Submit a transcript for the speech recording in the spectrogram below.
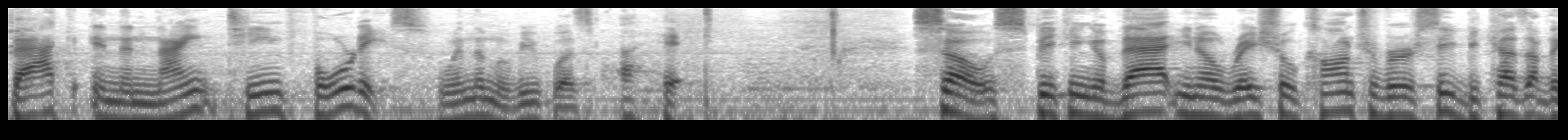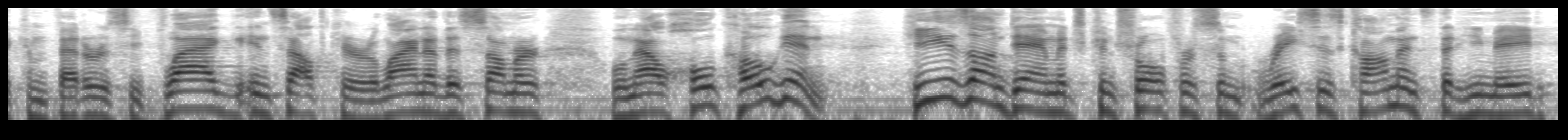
back in the 1940s when the movie was a hit. So, speaking of that, you know, racial controversy because of the Confederacy flag in South Carolina this summer. Well, now Hulk Hogan, he is on damage control for some racist comments that he made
